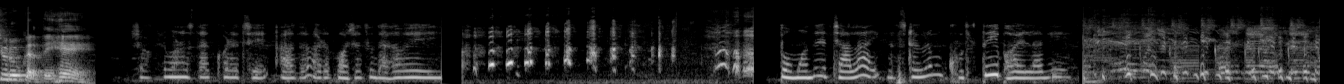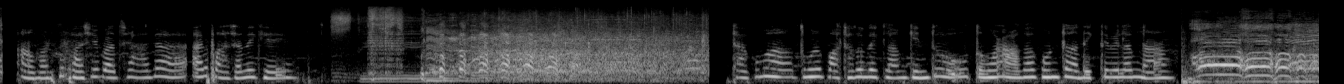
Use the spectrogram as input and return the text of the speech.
शुरू करते हैं শখের মানুষ ত্যাগ করেছে আগে আর পচা তো দেখাবেই তোমাদের চালায় ইনস্টাগ্রাম খুলতেই ভয় লাগে আমার খুব হাসি পাচ্ছে আগা আর পাছা দেখে ঠাকুমা তোমার পাছা তো দেখলাম কিন্তু তোমার আগা কোনটা দেখতে পেলাম না দিদা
